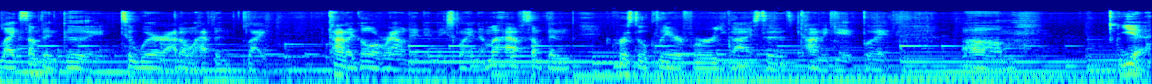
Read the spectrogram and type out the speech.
like something good to where I don't have to like kind of go around it and explain. I'm gonna have something crystal clear for you guys to kind of get, but um, yeah,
